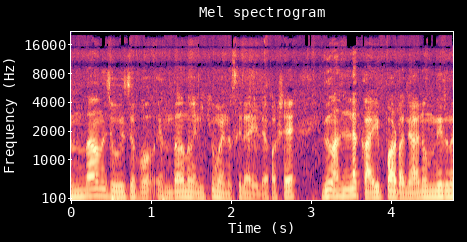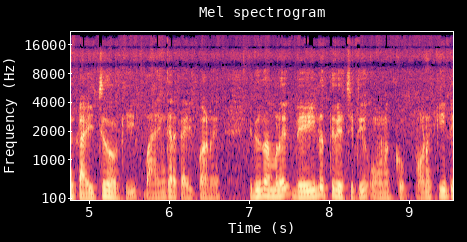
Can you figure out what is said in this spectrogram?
എന്താന്ന് ചോദിച്ചപ്പോൾ എന്താന്ന് എനിക്ക് മനസ്സിലായില്ല. പക്ഷേ ഇത് നല്ല കയ്പാട്ടോ. ഞാനൊന്നിരുന്ന് കഴിച്ചു നോക്കി. ഭയങ്കര കയ്പാണ്. ഇത് നമ്മൾ വെയിലത്ത് വെച്ചിട്ട് ഉണക്കും. ഉണക്കിയിട്ട്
